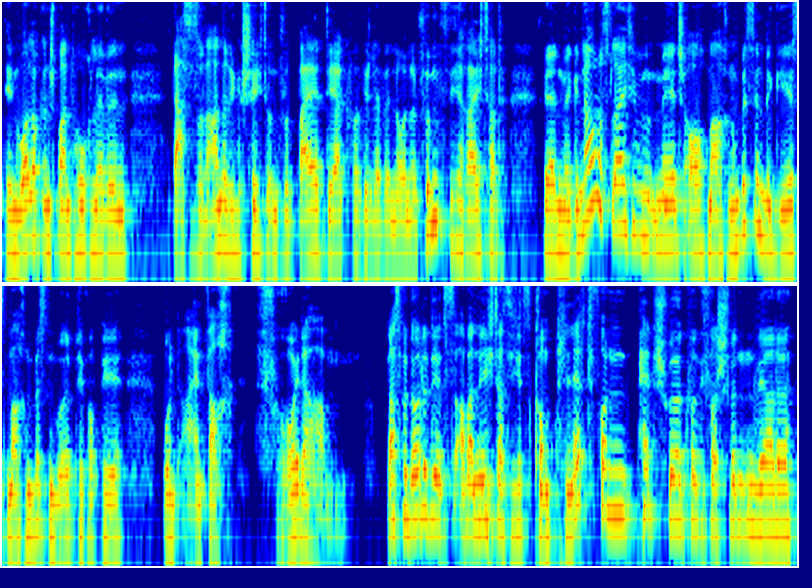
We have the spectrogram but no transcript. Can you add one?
den Warlock entspannt hochleveln. Das ist so eine andere Geschichte und sobald der quasi Level 59 erreicht hat, werden wir genau das gleiche wie mit Mage auch machen. Ein bisschen BGs machen, ein bisschen World PvP und einfach Freude haben. Das bedeutet jetzt aber nicht, dass ich jetzt komplett von Patchwork quasi verschwinden werde.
